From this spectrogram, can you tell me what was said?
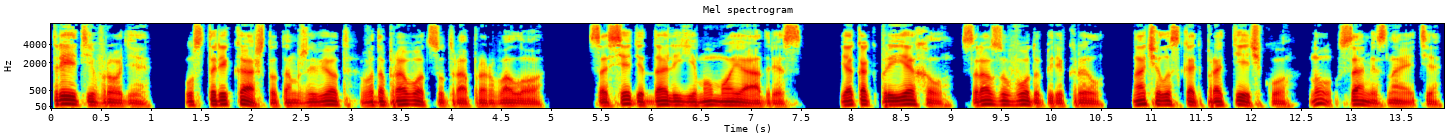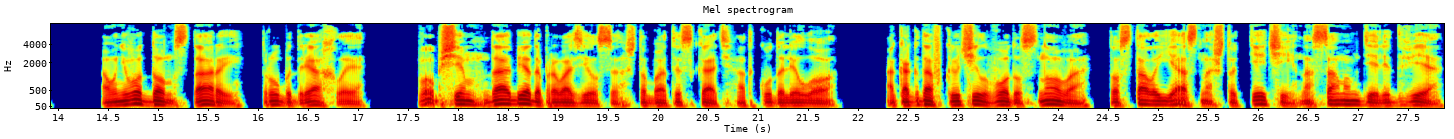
Третий вроде. У старика, что там живет, водопровод с утра прорвало. Соседи дали ему мой адрес. Я как приехал, сразу воду перекрыл. Начал искать протечку, ну, сами знаете. А у него дом старый, трубы дряхлые. В общем, до обеда провозился, чтобы отыскать, откуда лило. А когда включил воду снова, то стало ясно, что течей на самом деле две.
